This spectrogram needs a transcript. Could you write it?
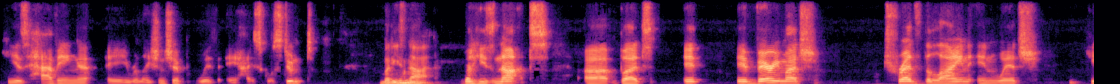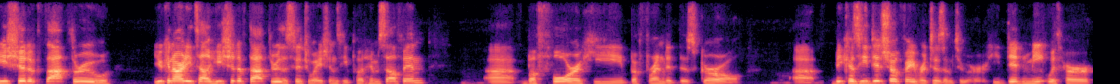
he is having a relationship with a high school student. But he's not. But he's not. Uh, but it it very much treads the line in which he should have thought through. You can already tell he should have thought through the situations he put himself in uh, before he befriended this girl, uh, because he did show favoritism to her. He did meet with her.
